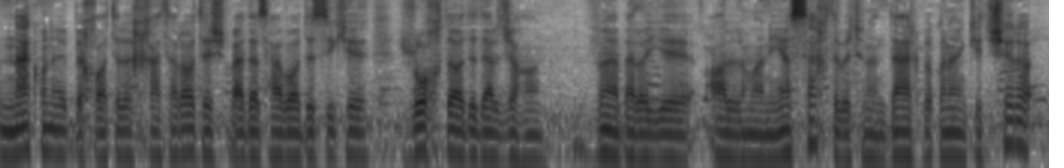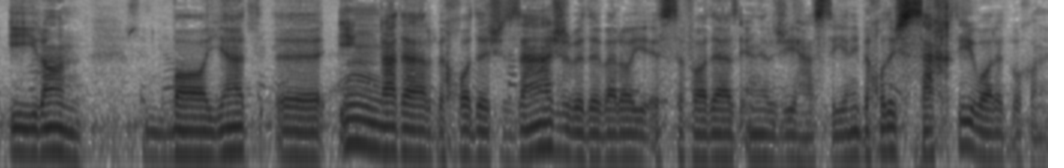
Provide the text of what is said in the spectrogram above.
نکنه به خاطر خطراتش بعد از حوادثی که رخ داده در جهان. و برای آلمانیا سخته بتونن درک بکنن که چرا ایران باید اینقدر به خودش زجر بده برای استفاده از انرژی هستی. یعنی به خودش سختی وارد بکنه.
